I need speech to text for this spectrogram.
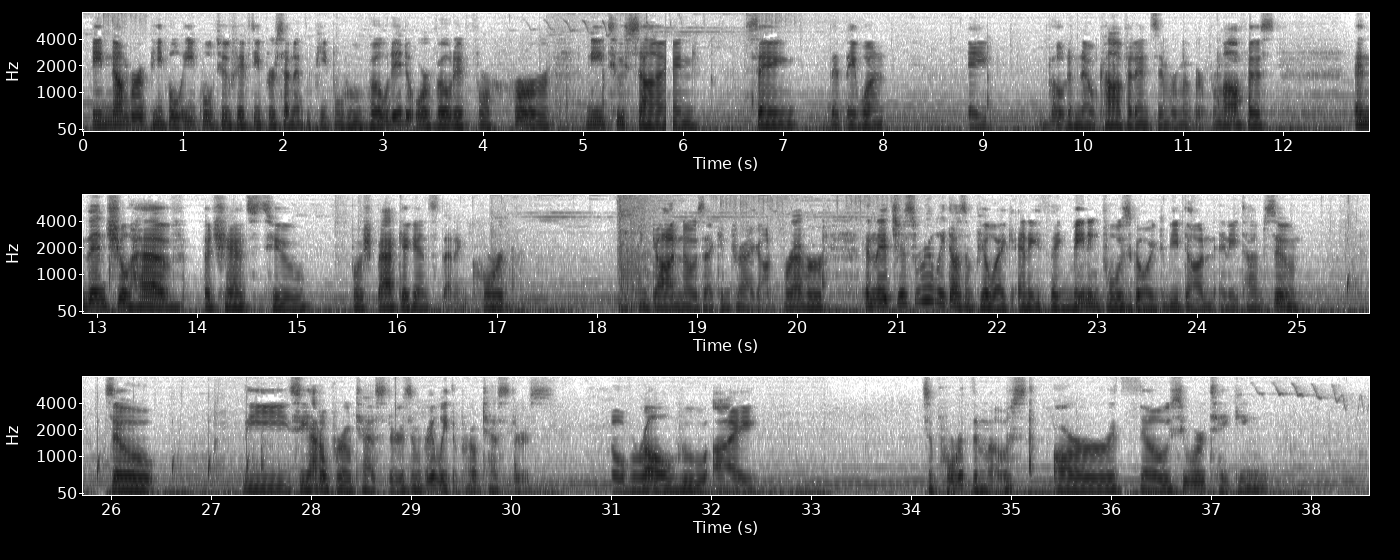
a number of people equal to 50% of the people who voted or voted for her need to sign saying that they want a vote of no confidence and remove her from office. And then she'll have a chance to push back against that in court. And God knows that can drag on forever. And it just really doesn't feel like anything meaningful is going to be done anytime soon. So, the Seattle protesters, and really the protesters overall, who I support the most, are those who are taking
